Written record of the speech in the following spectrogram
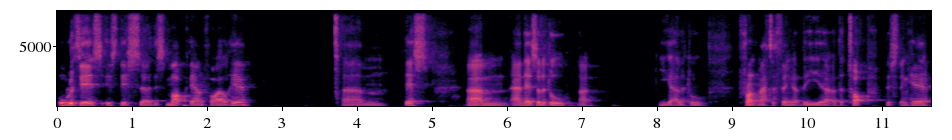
all it is is this this markdown file here um, this. Um, and there's a little, uh, you get a little front matter thing at the uh, at the top. This thing here,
